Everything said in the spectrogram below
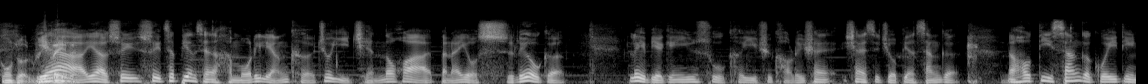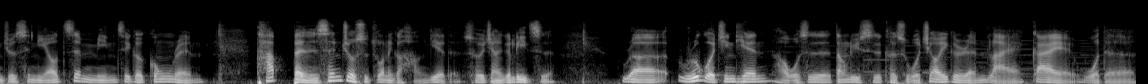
工作 relate 的。Yeah, yeah，所以所以这变成很模棱两可。就以前的话，本来有十六个类别跟因素可以去考虑，现在现在是只有变三个。然后第三个规定就是你要证明这个工人。他本身就是做那个行业的，所以讲一个例子，呃，如果今天啊，我是当律师，可是我叫一个人来盖我的，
